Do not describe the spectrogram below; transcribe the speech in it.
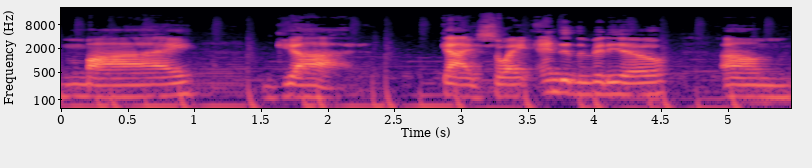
my God. Guys, so I ended the video um,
